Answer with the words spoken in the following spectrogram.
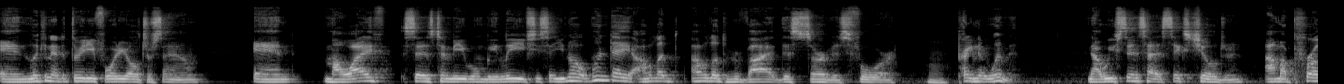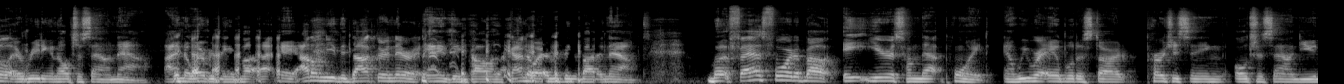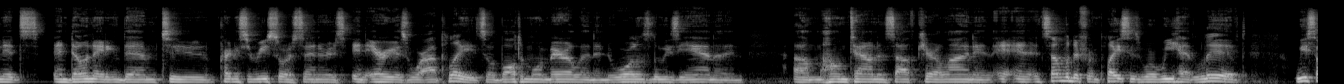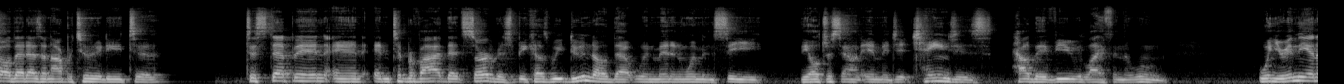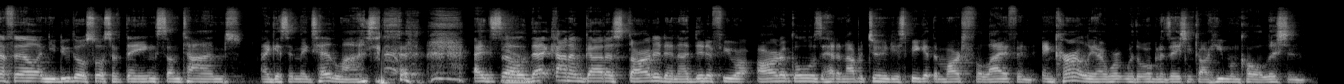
and looking at the 3D 4D ultrasound, and my wife says to me when we leave, she said, "You know what? One day I would love, I would love to provide this service for hmm. pregnant women." Now we've since had six children. I'm a pro at reading an ultrasound now. I know everything about. I, hey, I don't need the doctor in there or anything, Collin. Like I know everything about it now. But fast forward about eight years from that point, and we were able to start purchasing ultrasound units and donating them to pregnancy resource centers in areas where I played. So, Baltimore, Maryland, and New Orleans, Louisiana, and um, my hometown in South Carolina, and, and, and several different places where we had lived. We saw that as an opportunity to to step in and and to provide that service because we do know that when men and women see the ultrasound image, it changes how they view life in the womb. When you're in the NFL and you do those sorts of things, sometimes I guess it makes headlines. and so yeah. that kind of got us started. And I did a few articles, I had an opportunity to speak at the March for Life. And, and currently I work with an organization called Human Coalition.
